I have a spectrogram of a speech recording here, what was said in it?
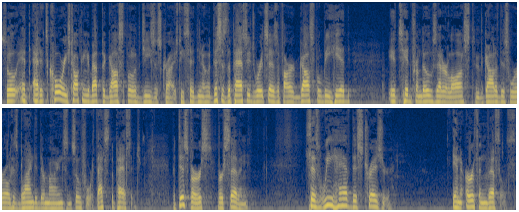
So at, at its core, he's talking about the gospel of Jesus Christ. He said, you know, this is the passage where it says, if our gospel be hid, it's hid from those that are lost. The God of this world has blinded their minds and so forth. That's the passage. But this verse, verse 7, says, We have this treasure in earthen vessels,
